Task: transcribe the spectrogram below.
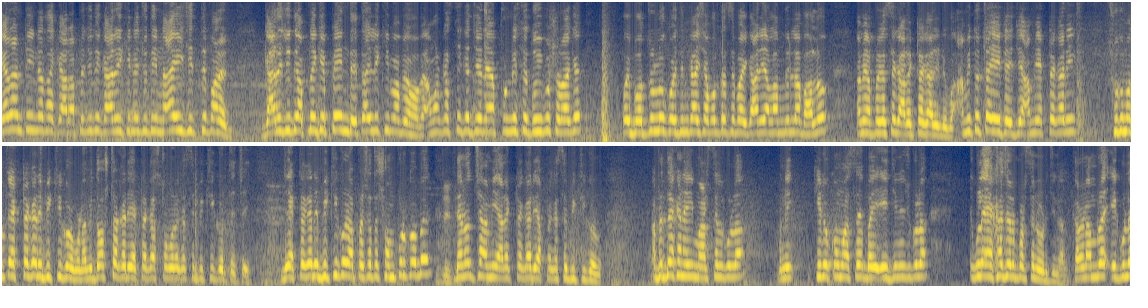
গ্যারান্টি না থাকে আর আপনি যদি গাড়ি কিনে যদি নাই জিততে পারেন গাড়ি যদি আপনাকে পেন দেয় তাইলে কীভাবে হবে? আমার কাছ থেকে যে র্যাপ ফোন নিচ্ছে দুই বছর আগে ওই ভদ্রলোক ওই দিন গাইসা বলতেছে ভাই গাড়ি আলহামদুলিল্লাহ ভালো আমি আপনার কাছ থেকে আরেকটা গাড়ি নেব। আমি তো চাই এটাই যে আমি একটা গাড়ি শুধুমাত্র একটা গাড়ি বিক্রি করব না আমি দশটা গাড়ি একটা কাস্টমারের কাছে বিক্রি করতে চাই। যে একটা গাড়ি বিক্রি করে আপনার সাথে সম্পর্ক হবে। দেন হচ্ছে আমি আরেকটা গাড়ি আপনার কাছে বিক্রি করব। আপনি দেখেন এই মার্সেলগুলা মানে কীরকম আছে বা এই জিনিসগুলো এগুলো এক হাজার পার্সেন্ট অরিজিনাল কারণ আমরা এগুলো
